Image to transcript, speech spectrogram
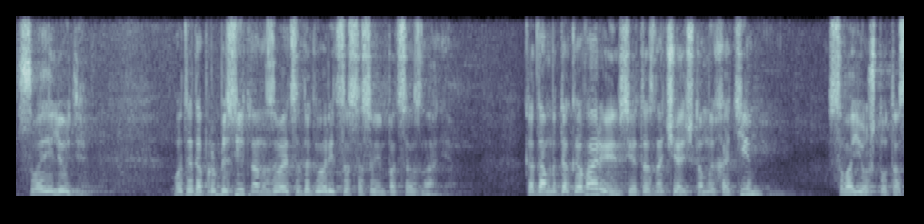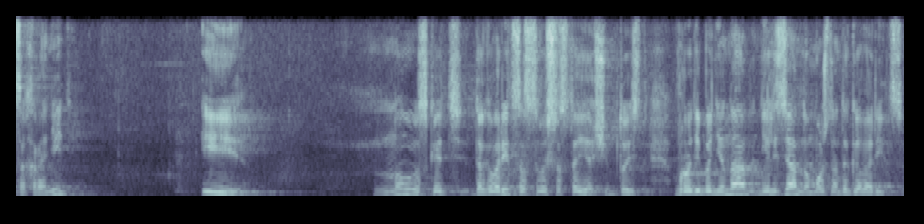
свои люди. Вот это приблизительно называется договориться со своим подсознанием. Когда мы договариваемся, это означает, что мы хотим свое что-то сохранить и, ну, сказать, договориться с вышестоящим. То есть, вроде бы не надо, нельзя, но можно договориться.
